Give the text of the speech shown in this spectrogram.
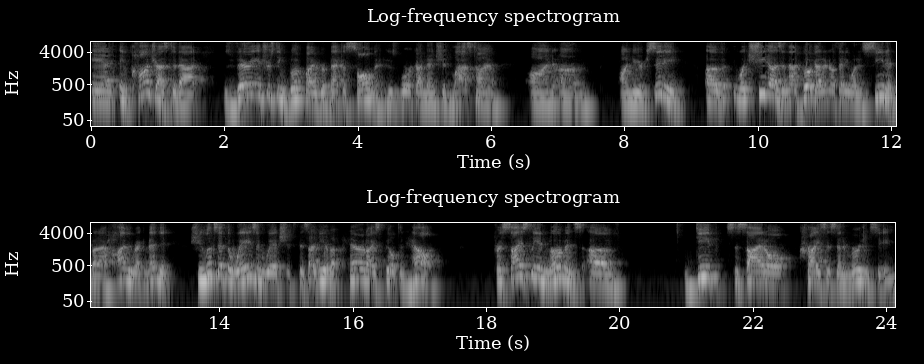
And in contrast to that, this very interesting book by Rebecca Solnit, whose work I mentioned last time on, um, on New York City, of what she does in that book. I don't know if anyone has seen it, but I highly recommend it. She looks at the ways in which it's this idea of a paradise built in hell, precisely in moments of deep societal crisis and emergency,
